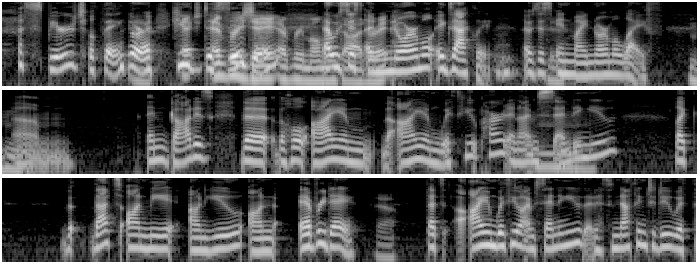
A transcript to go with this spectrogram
a spiritual thing or a huge decision. every day, every moment, That was just a right? normal exactly. That was just in my normal life. Mm-hmm. Um and God is the the whole I am the I am with you part and I'm sending Mm. you. Like th- that's on me, on you, on every day yeah. that's i am with you i'm sending you that has nothing to do with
